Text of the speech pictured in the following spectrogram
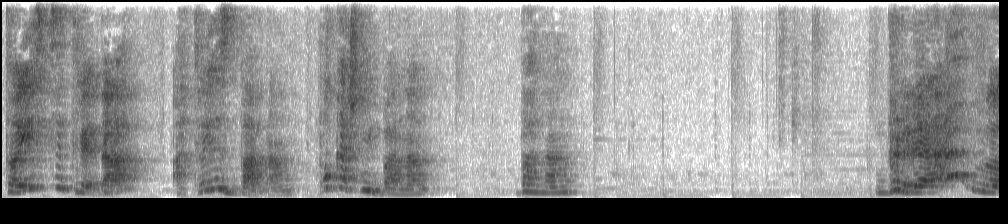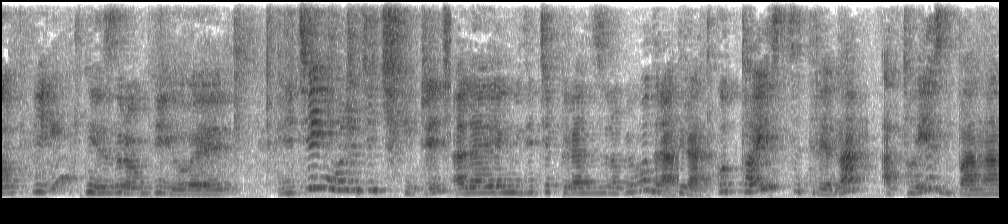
to jest cytryna, a to jest banan. Pokaż mi banan. Banan. Brawo, pięknie zrobiłeś. Widzicie, i możecie ćwiczyć, ale jak widzicie, pirat zrobił od razu. Piratku, to jest cytryna, a to jest banan.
